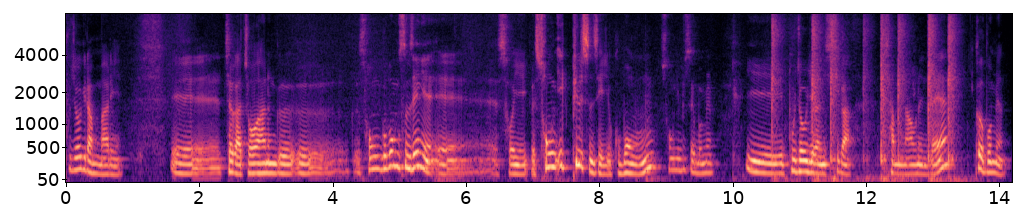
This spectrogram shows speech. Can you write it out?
부족이란 말이 에, 제가 좋아하는 그, 그 송구봉 선생의 에, 소위 그 송익필 선생이죠. 구봉 송익필 선생 보면 이 부족이라는 시가 참 나오는데 그거 보면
